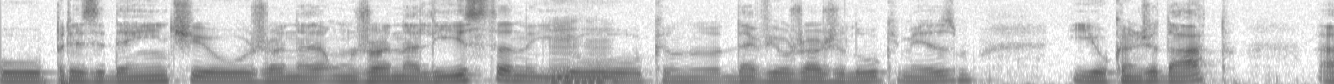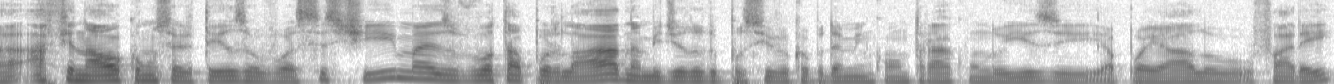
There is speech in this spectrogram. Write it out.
o presidente, o jorna, um jornalista e Uhum. o que deve o Jorge Luque mesmo e o candidato. Ah, afinal, com certeza eu vou assistir, mas vou estar por lá na medida do possível que eu puder me encontrar com o Luiz e apoiá-lo, o farei.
